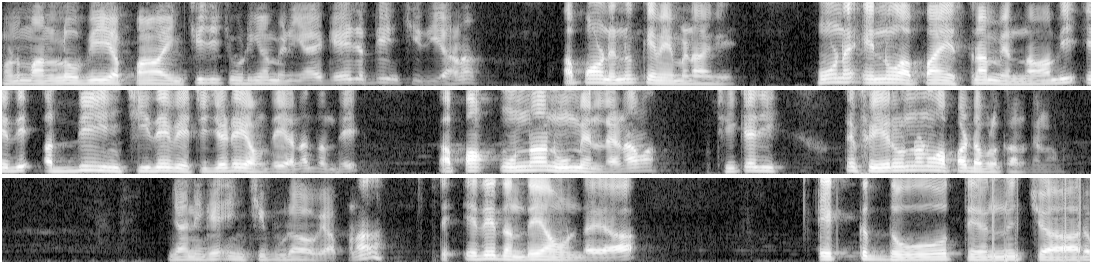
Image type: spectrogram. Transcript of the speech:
ਹੁਣ ਮੰਨ ਲਓ ਵੀ ਆਪਾਂ ਇੰਚੀ 'ਚ ਚੂੜੀਆਂ ਮਿਣੀਆਂ ਇਹ ਗੇਜ ਅੱਧੀ ਇੰਚੀ ਦੀ ਆ, ਹਨਾ? ਆਪਾਂ ਹੁਣ ਇਹਨੂੰ ਕਿਵੇਂ ਮਿਣਾਂਗੇ ਹੁਣ ਇਹਨੂੰ ਆਪਾਂ ਇਸ ਤਰ੍ਹਾਂ ਮਿਲਣਾ ਵਾ ਵੀ ਇਹਦੇ ਅੱਧੀ ਇੰਚੀ ਦੇ ਵਿੱਚ ਜਿਹੜੇ ਆਉਂਦੇ ਆ ਨਾ ਦੰਦੇ, ਆਪਾਂ ਉਹਨਾਂ ਨੂੰ ਮਿਲ ਲੈਣਾ ਵਾ। ਠੀਕ ਹੈ ਜੀ? ਤੇ ਫਿਰ ਉਹਨਾਂ ਨੂੰ ਆਪਾਂ ਡਬਲ ਕਰ ਦੇਣਾ। ਯਾਨੀ ਕਿ ਇੰਚੀ ਪੂਰਾ ਹੋ ਗਿਆ ਆਪਣਾ। ਤੇ ਇਹਦੇ ਦੰਦੇ ਆਉਣ ਡੇ ਆ। 1 2 3 4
